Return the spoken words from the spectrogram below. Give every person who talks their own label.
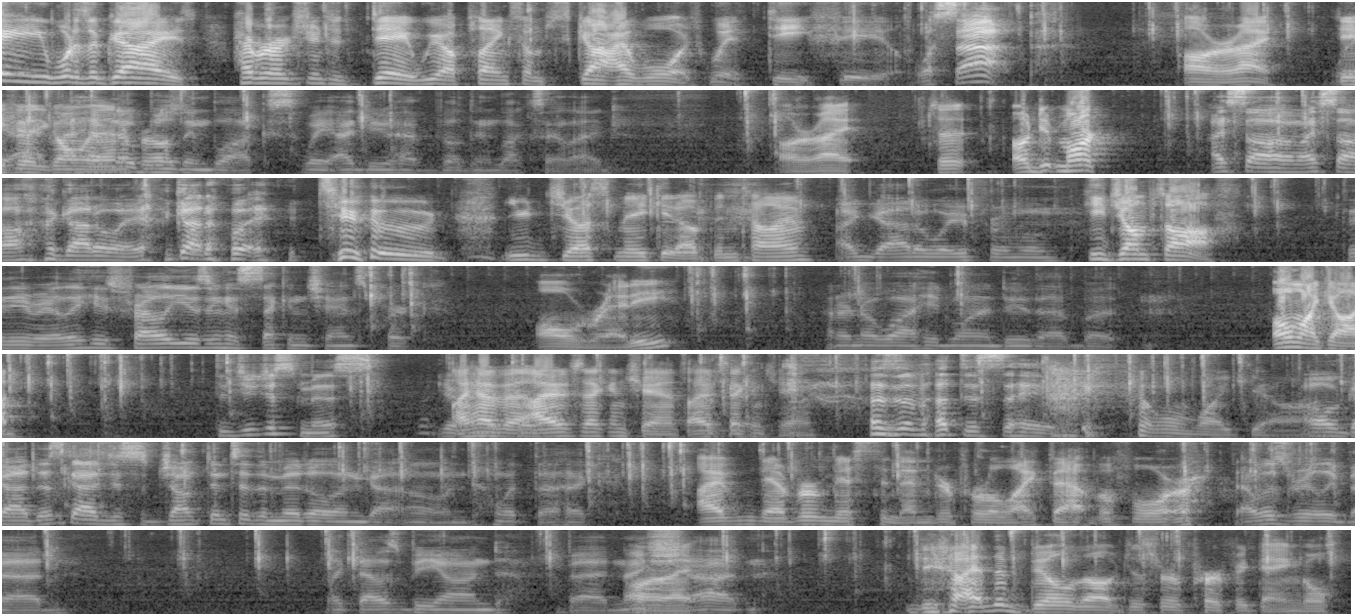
Speaker 1: Hey, what is up, guys? Hyper Today we are playing some Sky Wars with D-Field.
Speaker 2: What's up?
Speaker 1: All right, D-Field going
Speaker 2: I
Speaker 1: with
Speaker 2: have no building blocks. Wait, I do have building blocks. I lied.
Speaker 1: All right. So, oh, did Mark?
Speaker 2: I saw him. I saw him. I got away. I got away.
Speaker 1: Dude, you just make it up in time.
Speaker 2: I got away from him.
Speaker 1: He jumps off
Speaker 2: Did he really? He's probably using his second chance perk.
Speaker 1: already.
Speaker 2: I don't know why he'd want to do that, but
Speaker 1: Oh my God!
Speaker 2: did you just miss?
Speaker 1: I have a. I have second chance. I have second chance.
Speaker 2: I was about to say.
Speaker 1: oh my God!
Speaker 2: Oh god, this guy just jumped into the middle and got owned. What the heck?
Speaker 1: I've never missed an Ender Pearl like that before.
Speaker 2: That was really bad. Like that was beyond bad. Nice
Speaker 1: Alright.
Speaker 2: shot.
Speaker 1: Dude, I had to build up just for a perfect angle.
